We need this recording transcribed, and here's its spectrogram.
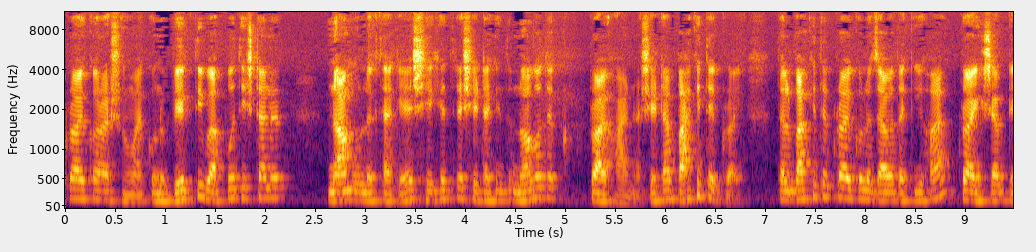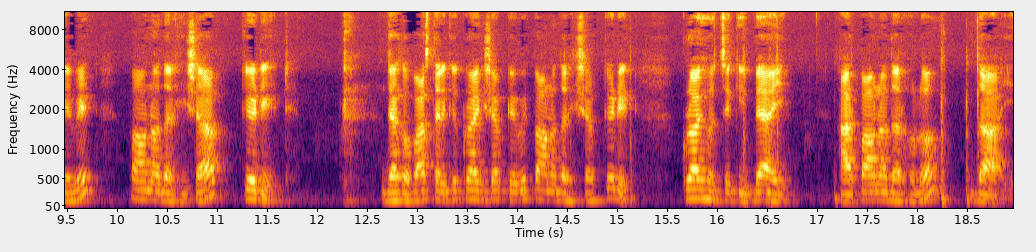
ক্রয় করার সময় কোনো ব্যক্তি বা প্রতিষ্ঠানের নাম উল্লেখ থাকে, সেক্ষেত্রে সেটা কিন্তু নগদে ক্রয় হয় না, সেটা বাকিতে ক্রয়। তাহলে বাকিতে ক্রয় করলে যাবে তা কি হয়? ক্রয় হিসাব, ডেবিট, পাওনাদার হিসাব, ক্রেডিট। দেখো, পাঁচ তারিখে ক্রয় হিসাব, ডেবিট, পাওনাদার হিসাব, ক্রেডিট। ক্রয় হচ্ছে কি? ব্যয়। আর পাওনাদার হলো দায়।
